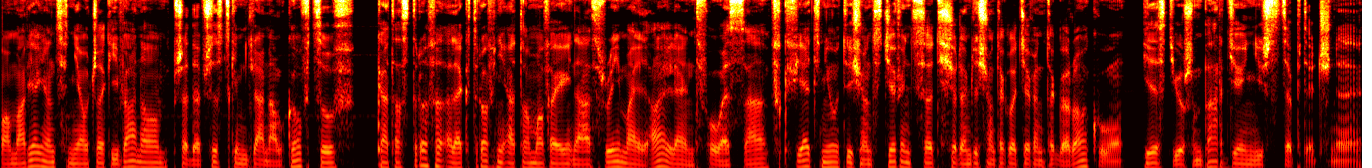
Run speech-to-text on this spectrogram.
omawiając nieoczekiwaną, przede wszystkim dla naukowców, katastrofę elektrowni atomowej na Three Mile Island w USA w kwietniu 1979 roku, jest już bardziej niż sceptyczny.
